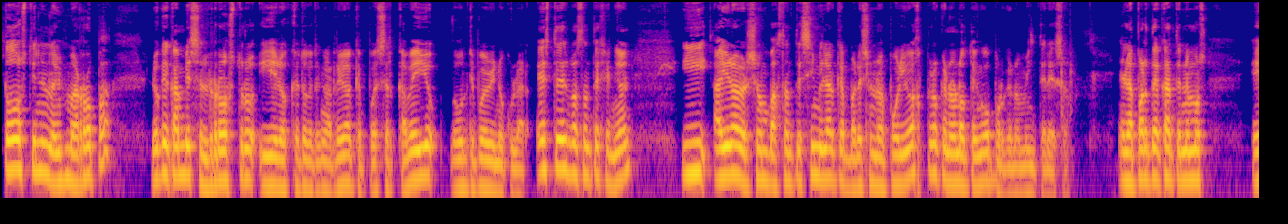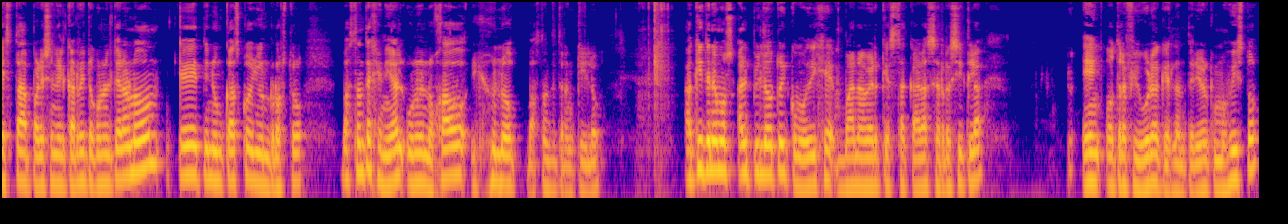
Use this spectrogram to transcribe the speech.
Todos tienen la misma ropa, lo que cambia es el rostro y el objeto que tenga arriba, que puede ser cabello o un tipo de binocular. Este es bastante genial y hay una versión bastante similar que aparece en una polybag, pero que no lo tengo porque no me interesa. En la parte de acá tenemos esta aparece en el carrito con el Pteranodon, que tiene un casco y un rostro bastante genial, uno enojado y uno bastante tranquilo. Aquí tenemos al piloto y como dije van a ver que esta cara se recicla en otra figura que es la anterior que hemos visto.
